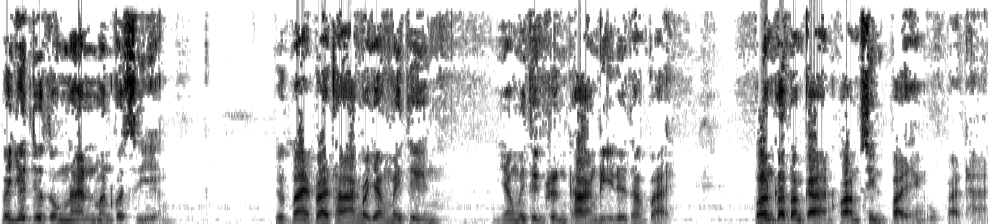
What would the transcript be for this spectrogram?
ไปยึดอยู่ตรงนั้นมันก็เสี่ยง จุดหมายปลายทางก็ยังไม่ถึง ยังไม่ถึงครึ่งทางดีเดี๋ยวทั้งไป ราะนั้นก็ต้องการความสิ้นไปแห่งอุปาทาน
